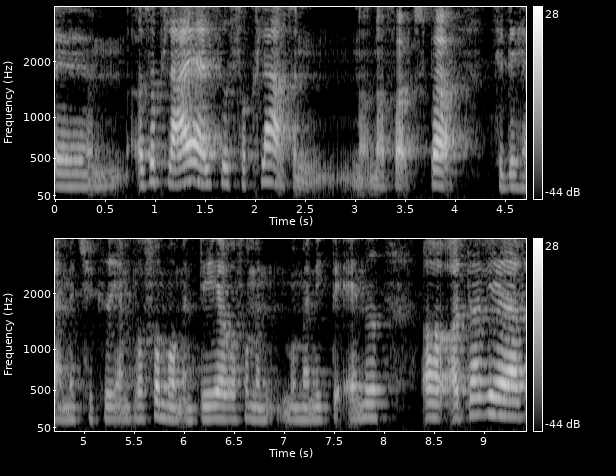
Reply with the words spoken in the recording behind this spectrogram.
Øhm, og så plejer jeg altid at forklare, sådan, når, når folk spørger til det her med Tyrkiet, jamen hvorfor må man det, og hvorfor man, må man ikke det andet? Og, og der vil jeg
